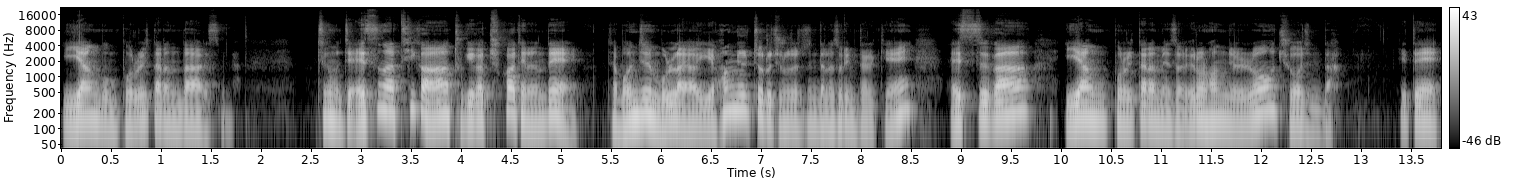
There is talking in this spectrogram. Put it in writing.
이항 분포를 따른다 그랬습니다. 지금 이제 S나 T가 두 개가 추가되는데 자, 뭔지는 몰라요. 이게 확률적으로 주어진다는 소리입니다. 이렇게 S가 이항 분포를 따르면서 이런 확률로 주어진다. 이때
